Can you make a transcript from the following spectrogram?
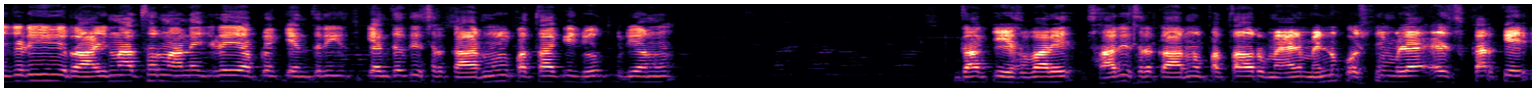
ਜਿਹੜੀ ਰਾਜਨਾਥ ਉਹਨਾਂ ਨੇ, ਜਿਹੜੇ ਆਪਣੇ ਕੇਂਦਰੀ, ਕੇਂਦਰ ਦੀ ਸਰਕਾਰ ਨੂੰ ਵੀ ਪਤਾ ਕਿ ਜੋਧਪੁਰੀਆਂ ਨੂੰ ਦਾ ਕੇਸ ਬਾਰੇ ਸਾਰੀ ਸਰਕਾਰ ਨੂੰ ਪਤਾ ਔਰ ਮੈਂ, ਮੈਨੂੰ ਕੁਝ ਨਹੀਂ ਮਿਲਿਆ। ਇਸ ਕਰਕੇ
